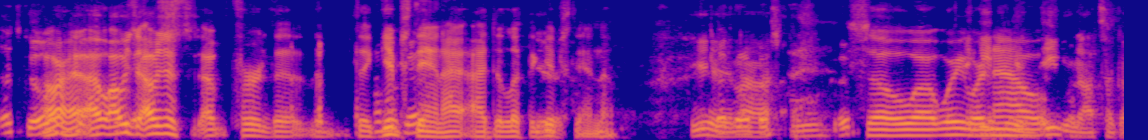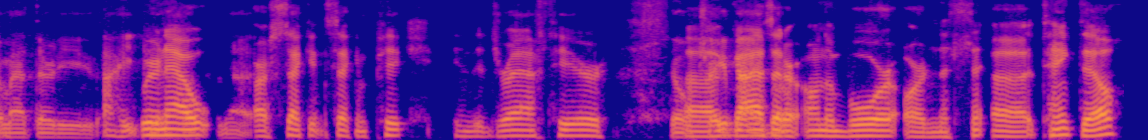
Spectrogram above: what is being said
that's cool. All right, I, I was I was just uh, for the the, the Gibbs okay. stand. I, I had to let the Yeah. Gibbs stand know. Yeah, nah, that's cool. So uh, we They we're gave me a now when I took him at 30. I hate We're now our second second pick in the draft here. Yo, Uh, guys back, that are on the board are Nath- uh, Tank Dell,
